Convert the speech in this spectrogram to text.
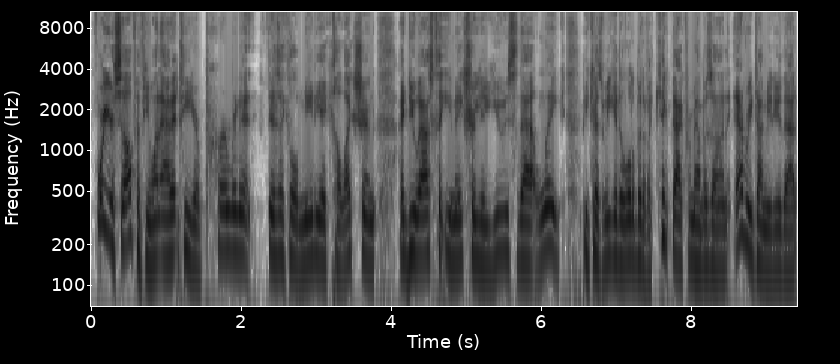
for yourself if you want to add it to your permanent physical media collection. I do ask that you make sure you use that link because we get a little bit of a kickback from Amazon every time you do that,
